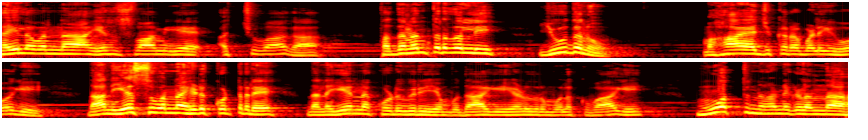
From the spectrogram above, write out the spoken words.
ತೈಲವನ್ನು ಯೇಸುಸ್ವಾಮಿಗೆ ಹಚ್ಚುವಾಗ ತದನಂತರದಲ್ಲಿ ಯೂದನು ಮಹಾಯಾಜಕರ ಬಳಿಗೆ ಹೋಗಿ ನಾನು ಯೇಸುವನ್ನು ಹಿಡಿಕೊಟ್ಟರೆ ನನಗೇನ ಕೊಡುವಿರಿ ಎಂಬುದಾಗಿ ಹೇಳುವುದರ ಮೂಲಕವಾಗಿ ಮೂವತ್ತು ನಾಣ್ಯಗಳನ್ನು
